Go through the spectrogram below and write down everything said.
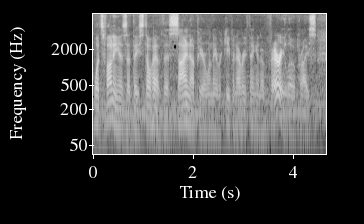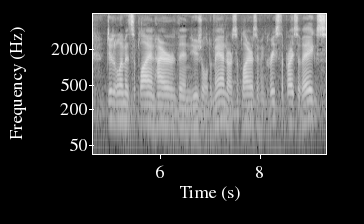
What's funny is that they still have this sign up here when they were keeping everything at a very low price. Due to limited supply and higher than usual demand, our suppliers have increased the price of eggs.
